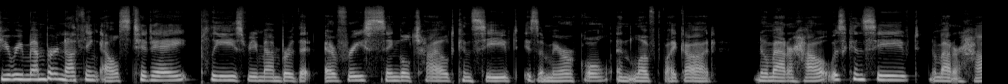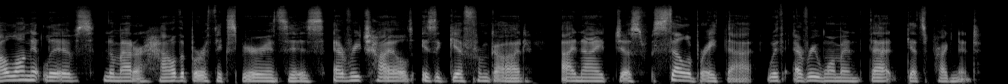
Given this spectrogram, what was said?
you remember nothing else today, please remember that every single child conceived is a miracle and loved by God. No matter how it was conceived, no matter how long it lives, no matter how the birth experience is, every child is a gift from God. And I just celebrate that with every woman that gets pregnant.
